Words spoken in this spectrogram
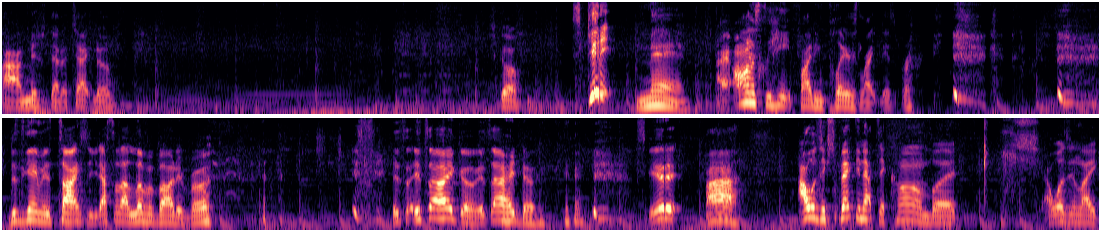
Ah, I missed that attack, though. Let's go. Let's get it! Man, I honestly hate fighting players like this, bro. this game is toxic. That's what I love about it, bro. it's it's alright, go. It's alright, though. Get it. Ah, I was expecting that to come, but I wasn't like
